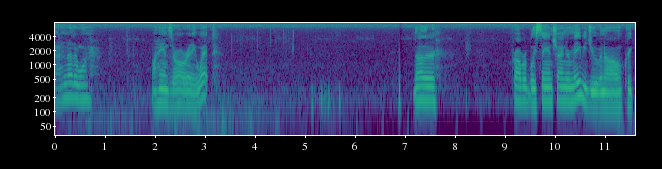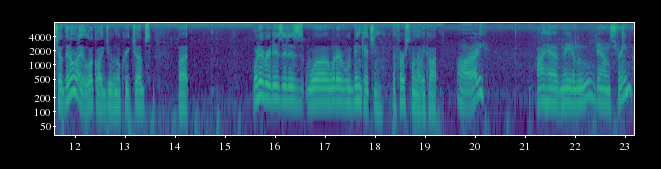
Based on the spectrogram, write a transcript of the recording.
Got another one. My hands are already wet. Another probably sand shiner, maybe juvenile creek chub. They don't really look like juvenile creek chubs, but whatever it is, it is whatever we've been catching, the first one that we caught. Alrighty, I have made a move downstream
